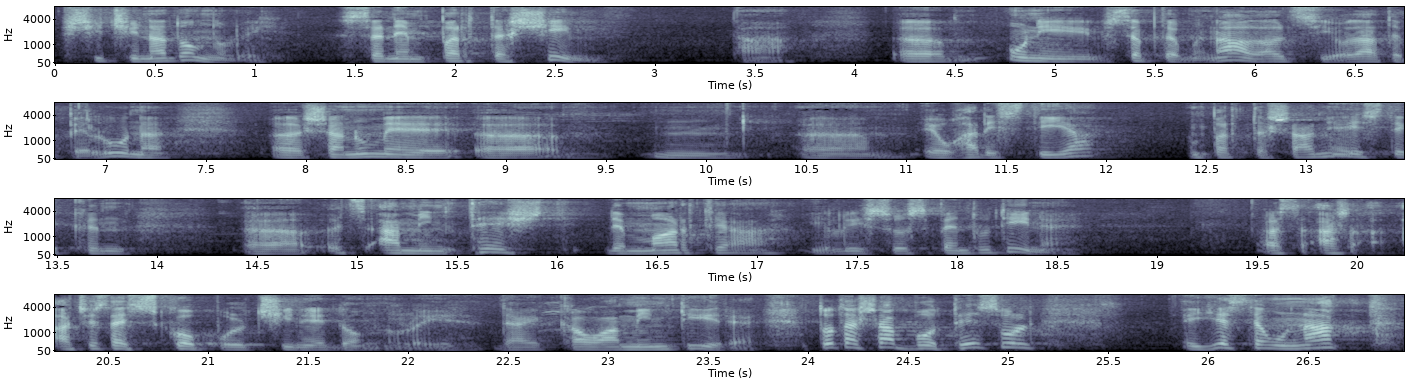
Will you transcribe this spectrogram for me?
și cina Domnului, să ne împărtășim. Da? Uh, unii săptămânal, alții odată pe lună, uh, și anume uh, uh, Euharistia, împărtășania, este când uh, îți amintești de moartea lui Isus pentru tine. Asta, așa, acesta e scopul cinei Domnului, de, ca o amintire. Tot așa, botezul este un act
